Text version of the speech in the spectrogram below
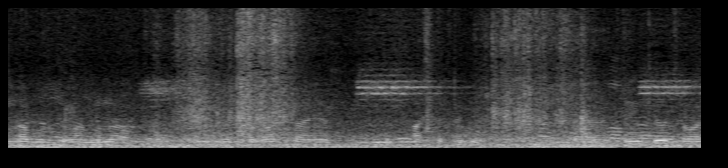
আমরা বলতে পারব না। সবার থাকি।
